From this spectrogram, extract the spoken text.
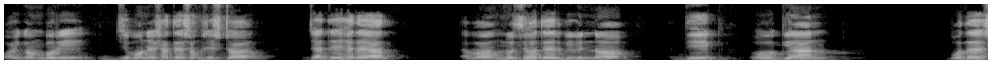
ঐগম্বরী জীবনের সাথে সংশ্লিষ্ট যাতে হেদায়াত এবং নসিহতের বিভিন্ন দিক ও জ্ঞান উপদেশ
